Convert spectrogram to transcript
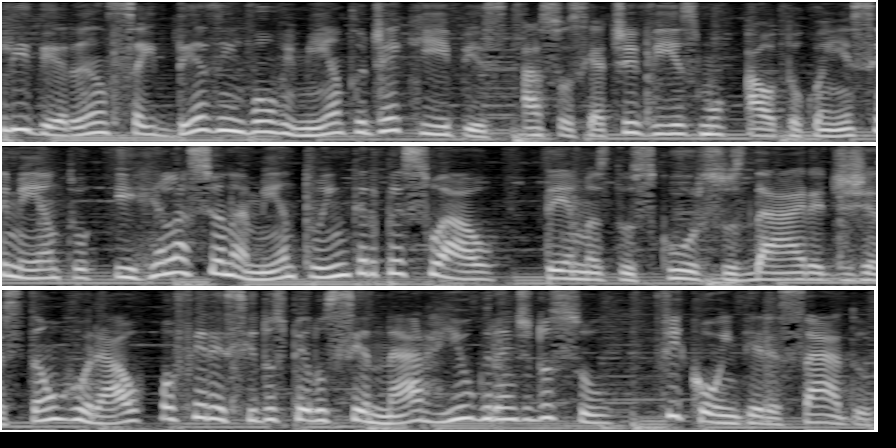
liderança e desenvolvimento de equipes, associativismo, autoconhecimento e relacionamento interpessoal. Temas dos cursos da área de gestão rural oferecidos pelo Senar Rio Grande do Sul. Ficou interessado?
